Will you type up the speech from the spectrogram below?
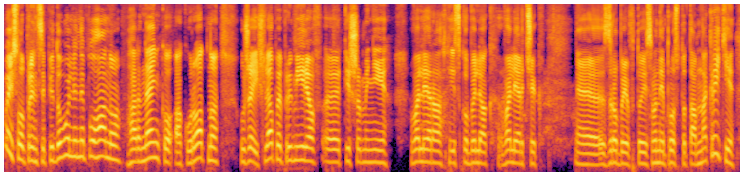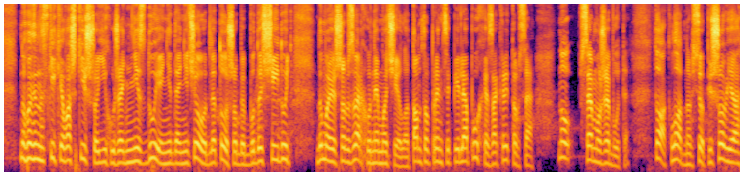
Вийшло, в принципі, доволі непогано, гарненько, акуратно. Уже і шляпи приміряв, е, ті, що мені Валера із Кобиляк, Валерчик е, зробив. Тобто вони просто там накриті. Ну вони наскільки важкі, що їх уже ні здує, ніде нічого, для того, щоб, бо дощі йдуть, думаю, щоб зверху не мочило. Там то, в принципі, ляпухи, закрито все. Ну, все може бути. Так, ладно, все, пішов я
